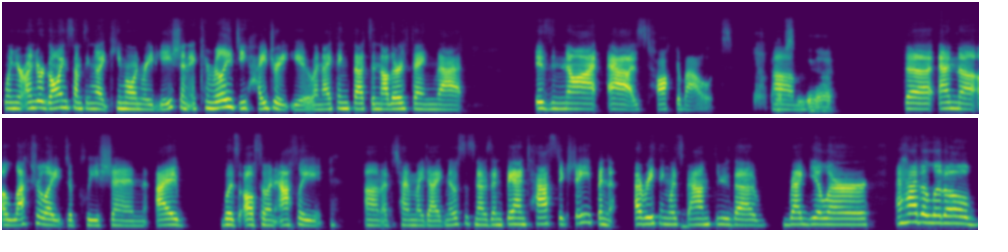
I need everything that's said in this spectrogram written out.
when you're undergoing something like chemo and radiation, it can really dehydrate you. And I think that's another thing that is not as talked about. Absolutely um, not. The and the electrolyte depletion. I was also an athlete um, at the time of my diagnosis, and I was in fantastic shape, and everything was found through the regular. I had a little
